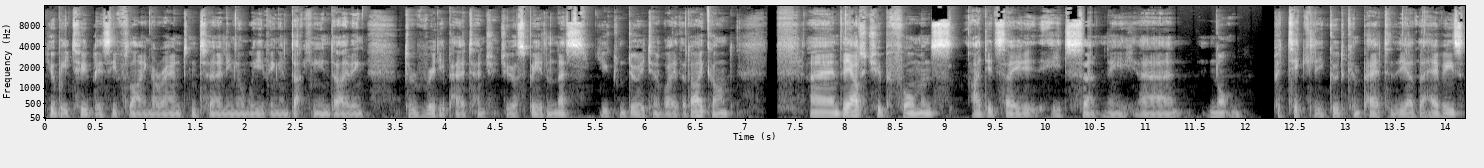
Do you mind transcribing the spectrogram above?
You'll be too busy flying around and turning and weaving and ducking and diving to really pay attention to your speed unless you can do it in a way that I can't. And the altitude performance, I did say it's certainly uh, not particularly good compared to the other heavies.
